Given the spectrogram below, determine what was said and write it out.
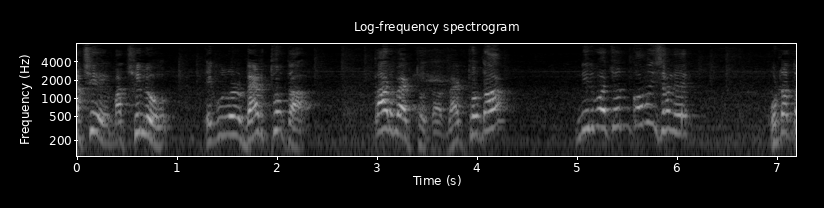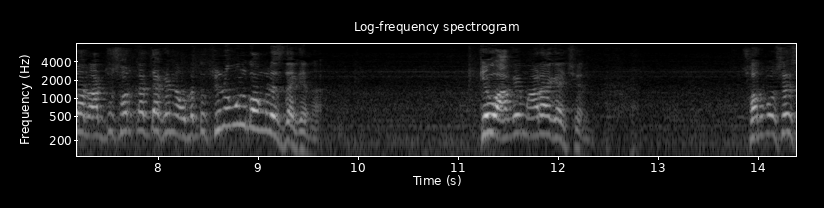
আছে বা ছিল, এগুলোর ব্যর্থতা কার ব্যর্থতা? ব্যর্থতা নির্বাচন কমিশনের। ওটা তো রাজ্য সরকার দেখে না, ওটা তো তৃণমূল কংগ্রেস দেখে না। কেউ আগে মারা গেছেন। সর্বশেষ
